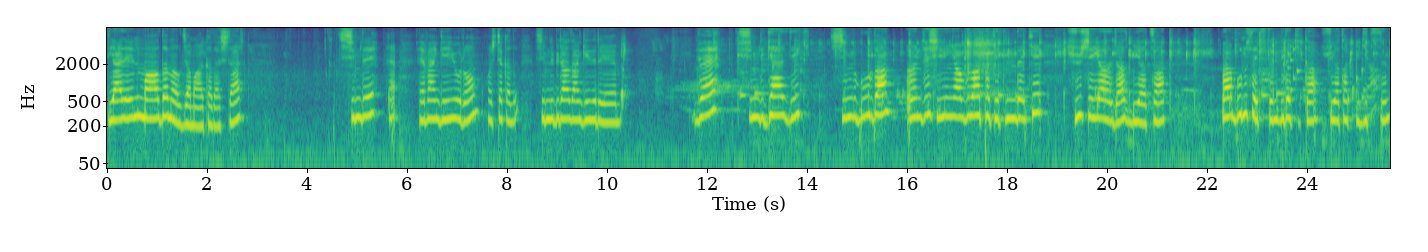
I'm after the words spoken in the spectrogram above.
Diğerlerini maldan alacağım arkadaşlar. Şimdi he- hemen geliyorum. Hoşçakalın. Şimdi birazdan gelirim. Ve şimdi geldik. Şimdi buradan önce Şirin Yavrular paketindeki şu şeyi alacağız. Bir yatak. Ben bunu seçtim. Bir dakika. Şu yatak bir gitsin.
